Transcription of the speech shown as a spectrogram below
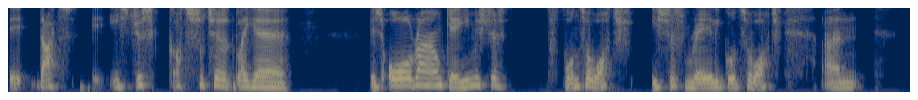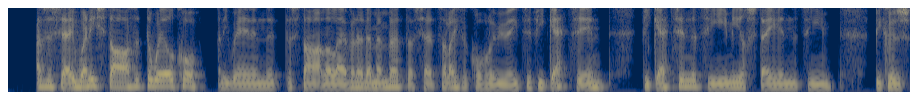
it, that's he's just got such a like a his all round game is just fun to watch. He's just really good to watch, and as I say, when he started the World Cup and he went in the, the starting eleven, I remember I said to like a couple of my mates, if he gets in, if he gets in the team, he'll stay in the team because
